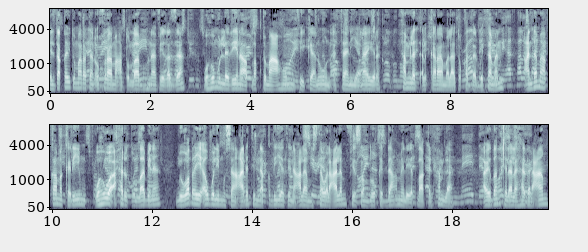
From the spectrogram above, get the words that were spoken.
التقيت مرة أخرى مع الطلاب هنا في غزة وهم الذين أطلقت معهم في كانون الثاني يناير. حملة الكرامة لا تقدر بثمن. عندما قام كريم وهو أحد طلابنا بوضع أول مساعدة نقدية على مستوى العالم في صندوق الدعم لإطلاق الحملة. أيضا خلال هذا العام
